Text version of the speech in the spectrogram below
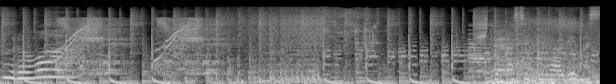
高ぶるわ光らせてあげます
